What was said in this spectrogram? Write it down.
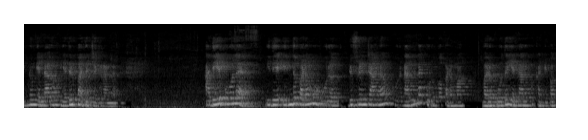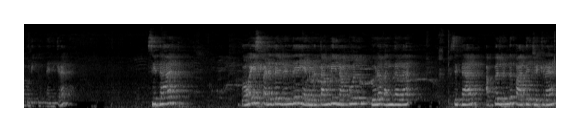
இன்னும் எல்லாரும் எதிர்பார்த்துட்டு இருக்கிறாங்க. அதே போல இதே இந்த படமும் ஒரு டிஃப்ரெண்டான ஒரு நல்ல குடும்ப படமா வரும்போது எல்லாருக்கும் கண்டிப்பா பிடிக்கும் நினைக்கிறேன். சித்தார்த் பாய்ஸ் படத்துல இருந்து என்னோட தம்பி நகுல் கூட வந்தவன். சித்தார்த் அப்பல இருந்து பார்த்துட்டு இருக்கிறேன்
